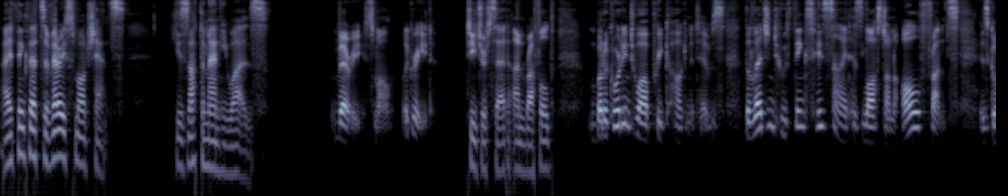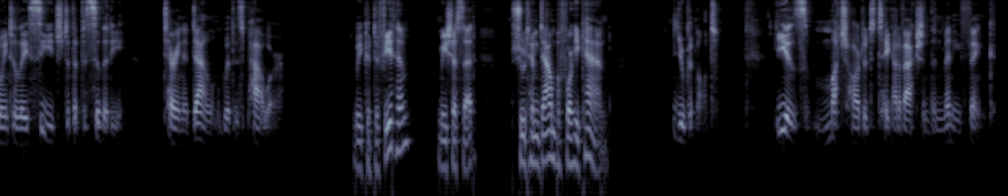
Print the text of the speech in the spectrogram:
I think that's a very small chance. He's not the man he was. Very small, agreed, Teacher said, unruffled, but according to our precognitives, the legend who thinks his side has lost on all fronts is going to lay siege to the facility, tearing it down with his power. We could defeat him, Misha said. Shoot him down before he can. You could not. He is much harder to take out of action than many think.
